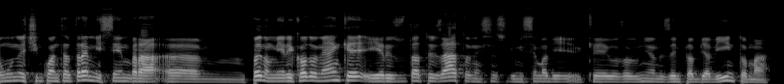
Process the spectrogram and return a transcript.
1,53 mi sembra, ehm, poi non mi ricordo neanche il risultato esatto, nel senso che mi sembra di, che Rosa Union ad esempio abbia vinto, ma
